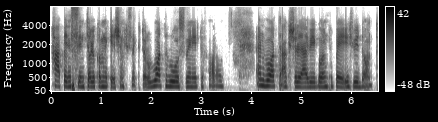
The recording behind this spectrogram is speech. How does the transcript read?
happens in telecommunication sector, what rules we need to follow, and what actually are we going to pay if we don't.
